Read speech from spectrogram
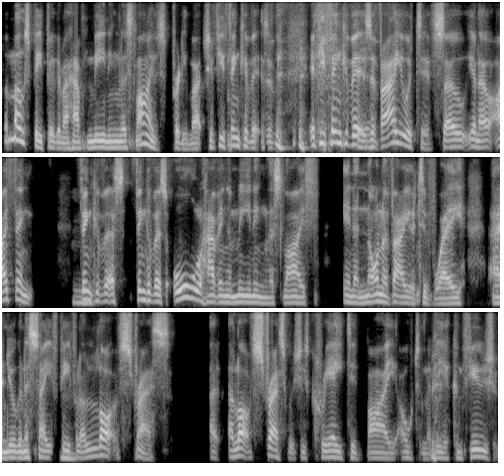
but most people are going to have meaningless lives pretty much if you think of it as a if you think of it yeah. as evaluative so you know i think mm. think of us think of us all having a meaningless life in a non-evaluative way and you're going to save hmm. people a lot of stress a, a, lot of stress which is created by ultimately a confusion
